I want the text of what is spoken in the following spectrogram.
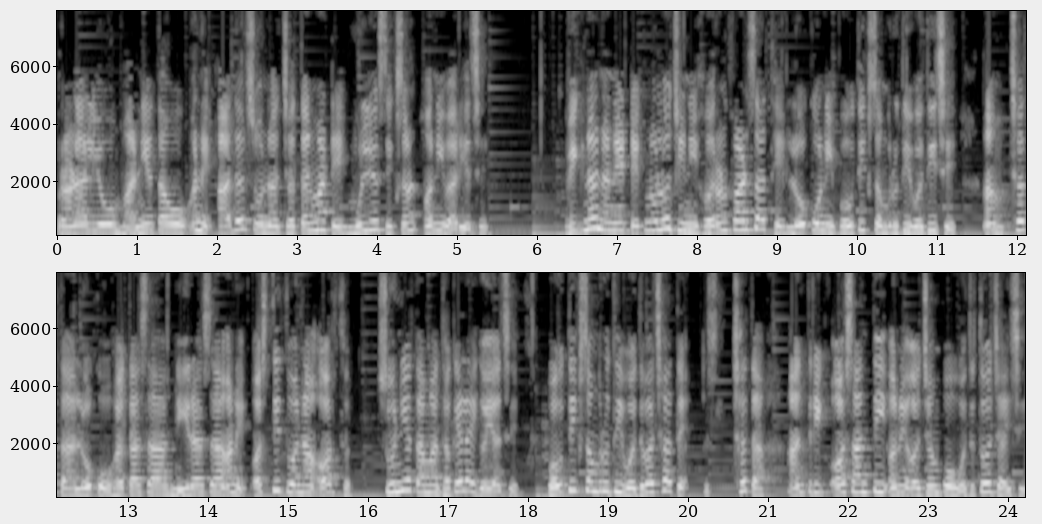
પ્રણાલીઓ, માન્યતાઓ અને આદર્શોના જતન માટે મૂલ્ય શિક્ષણ અનિવાર્ય છે. વિજ્ઞાન અને ટેકનોલોજીની હરણફાળ સાથે લોકોની ભૌતિક સમૃદ્ધિ વધી છે. આમ છતાં લોકો હતાશા, નિરાશા અને અસ્તિત્વના અર્થ શૂન્યતામાં ધકેલાઈ ગયા છે. ભૌતિક સમૃદ્ધિ વધવા છતાં આંતરિક અશાંતિ અને અજંપો વધતો જાય છે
